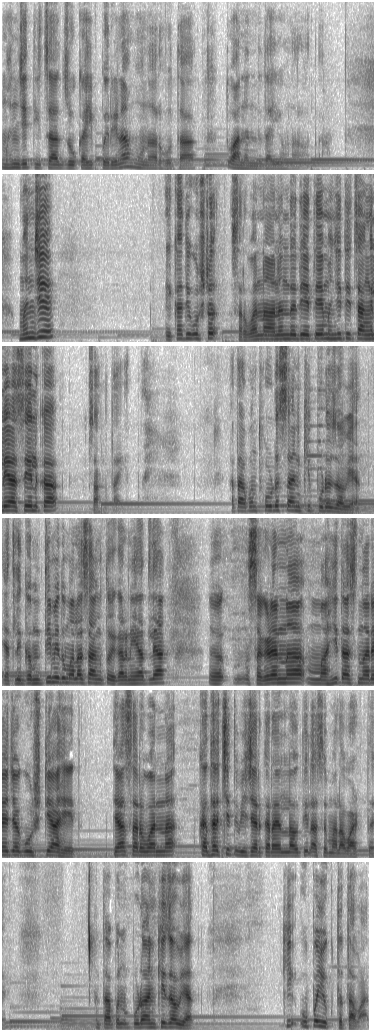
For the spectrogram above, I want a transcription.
म्हणजे तिचा जो काही परिणाम होणार होता तो आनंददायी होणार होता. म्हणजे एखादी गोष्ट सर्वांना आनंद देते म्हणजे ती चांगली असेल का? सांगता येत नाही. आता आपण थोडंसं आणखी पुढं जाऊयात. यातली गमती मी तुम्हाला सांगतोय कारण यातल्या सगळ्यांना माहीत असणाऱ्या ज्या गोष्टी आहेत त्या सर्वांना कदाचित विचार करायला लावतील असं मला वाटतं आता आपण पुढं आणखी जाऊयात की उपयुक्ततावाद.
